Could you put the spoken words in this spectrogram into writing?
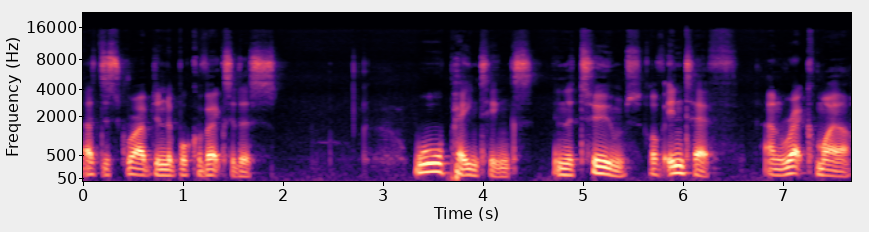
as described in the book of Exodus. Wall paintings in the tombs of Intef and Rekhmire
